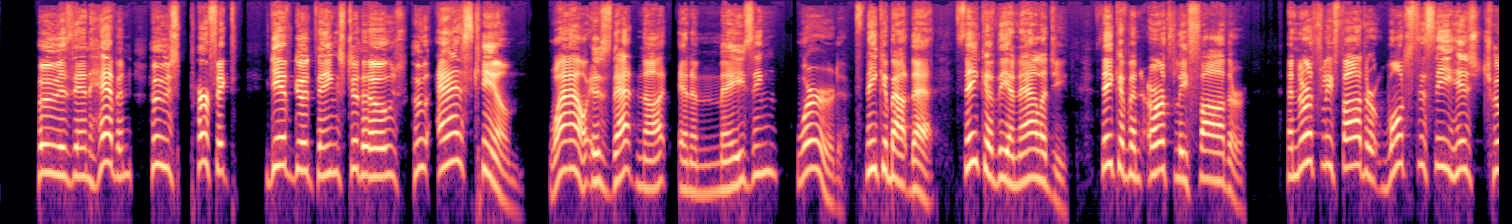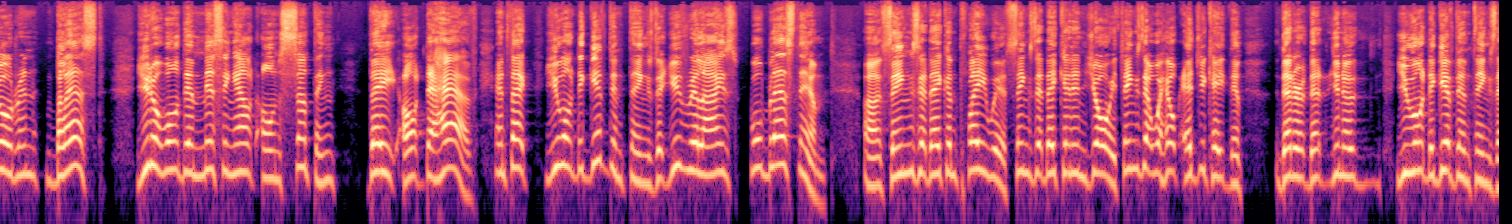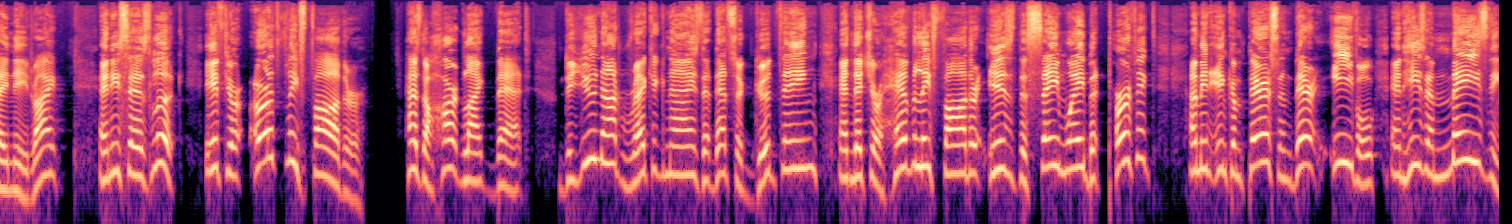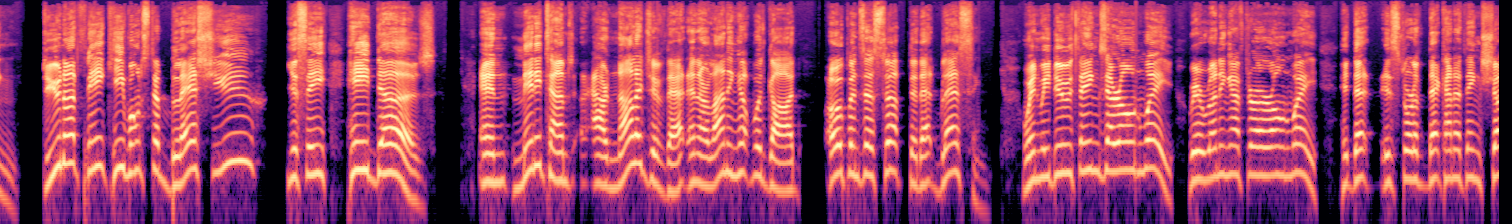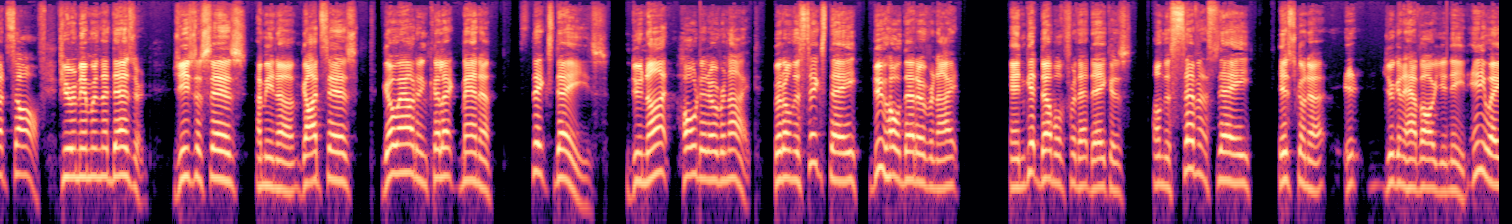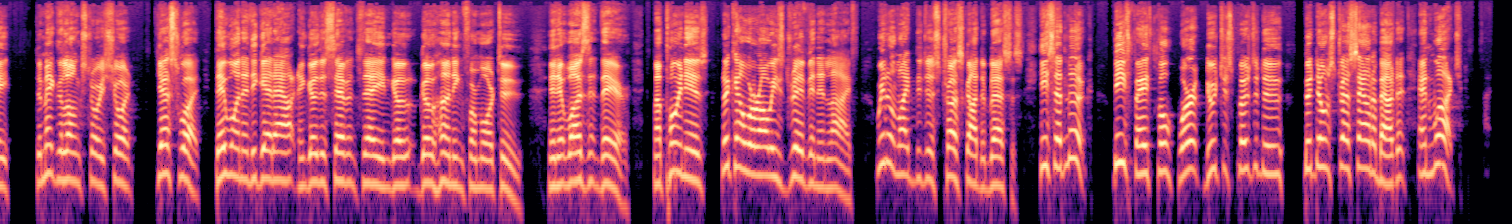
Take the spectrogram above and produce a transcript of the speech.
who is in heaven, who's perfect, give good things to those who ask him? Wow, is that not an amazing word? Think about that. Think of the analogy. Think of an earthly father. An earthly father wants to see his children blessed. You don't want them missing out on something they ought to have. In fact, you want to give them things that you realize will bless them. Uh, things that they can play with, things that they can enjoy, things that will help educate them. That are that you know you want to give them things they need, right? And he says, look, if your earthly father has a heart like that, do you not recognize that that's a good thing and that your heavenly Father is the same way but perfect? I mean, in comparison, they're evil and He's amazing. Do you not think He wants to bless you? You see, He does. And many times, uh, our knowledge of that and our lining up with God opens us up to that blessing. When we do things our own way, we're running after our own way that is sort of that kind of thing shuts off. If you remember in the desert, Jesus says, I mean, uh, God says, go out and collect manna six days. Do not hold it overnight. But on the sixth day, do hold that overnight and get doubled for that day because on the seventh day, it's going to, you're going to have all you need. Anyway, to make the long story short, guess what? They wanted to get out and go the seventh day and go go hunting for more too, and it wasn't there. My point is, look how we're always driven in life. We don't like to just trust God to bless us. He said, look, be faithful, work, do what you're supposed to do, but don't stress out about it and watch.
